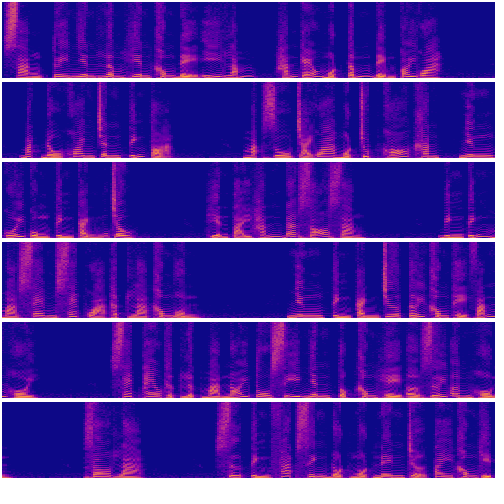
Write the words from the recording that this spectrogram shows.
Sàng tuy nhiên Lâm Hiên không để ý lắm, hắn kéo một tấm đệm cói qua. Bắt đầu khoanh chân tính tỏa. Mặc dù trải qua một chút khó khăn, nhưng cuối cùng tình cảnh châu. Hiện tại hắn đã rõ ràng. Bình tĩnh mà xem xét quả thật là không ổn. Nhưng tình cảnh chưa tới không thể vãn hồi. Xét theo thực lực mà nói tu sĩ nhân tộc không hề ở dưới âm hồn. Do là sự tình phát sinh đột ngột nên trở tay không kịp.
